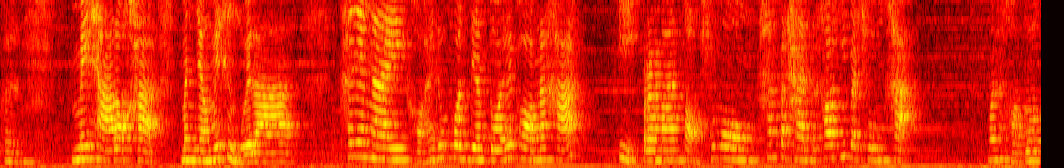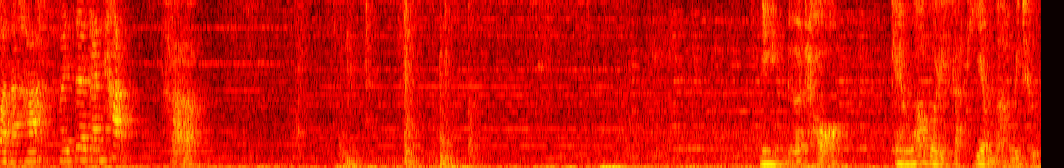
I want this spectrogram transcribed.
เออไม่ช้าหรอกค่ะ มันยังไม่ถึงเวลา ถ้ายังไงขอให้ทุกคนเตรียมตัวให้พร้อมนะคะ อีกประมาณ 2 ชั่วโมง ท่านประธานจะเข้าที่ประชุมค่ะ มันขอตัวก่อนนะคะ ไว้เจอกันค่ะ ครับ นี่เนื้อทอง แกว่าบริษัทที่ยังมาไม่ถึง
